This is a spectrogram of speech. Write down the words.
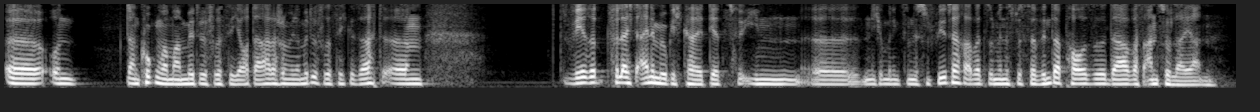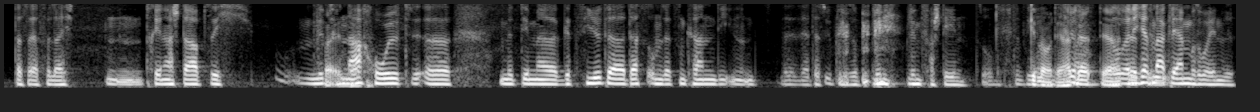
äh, und dann gucken wir mal mittelfristig. Auch da hat er schon wieder mittelfristig gesagt. Ähm, wäre vielleicht eine Möglichkeit jetzt für ihn, äh, nicht unbedingt zum nächsten Spieltag, aber zumindest bis zur Winterpause da was anzuleiern. Dass er vielleicht einen Trainerstab sich mit Verändert. nachholt, äh, mit dem er gezielter das umsetzen kann, die ihn äh, das übliche so blind, blind verstehen. So, Genau, er- der hat ja- der Wo hat er ja nicht erstmal erklären muss, wo er hin will.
